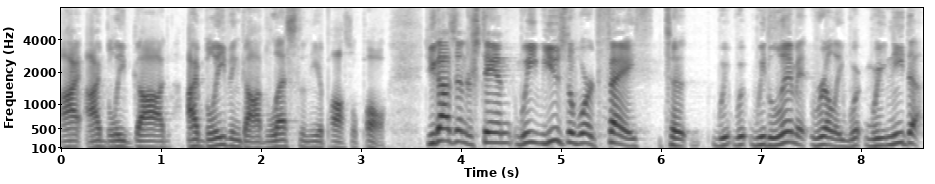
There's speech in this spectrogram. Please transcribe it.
I, I, believe God, I believe in God less than the Apostle Paul. Do you guys understand? We use the word faith to, we, we, we limit really. We, we need to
